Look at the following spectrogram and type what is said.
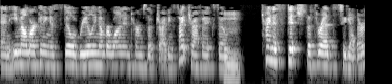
and email marketing is still really number one in terms of driving site traffic. So mm. trying to stitch the threads together.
